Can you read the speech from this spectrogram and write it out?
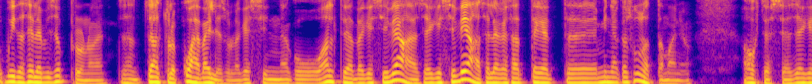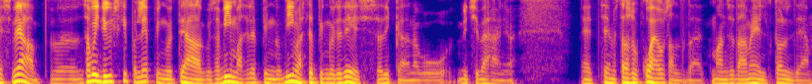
võida seeläbi sõpru, noh et sealt tuleb kohe välja sulle, kes sind nagu alt veab ja kes ei vea ja see, kes ei vea, sellega saad tegelikult äh, minna ka suusatama, on ju, Austriasse ja see, kes veab, sa võid ju ükskõik palju lepinguid teha, kui sa viimase lepingu, viimast lepingut ei tee, siis saad ikka nagu mütsi pähe, on ju. et selles mõttes tasub kohe usaldada, et ma olen seda meelt olnud ja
